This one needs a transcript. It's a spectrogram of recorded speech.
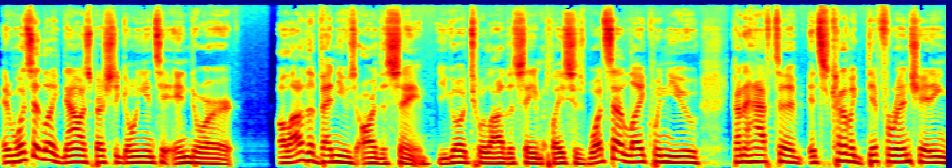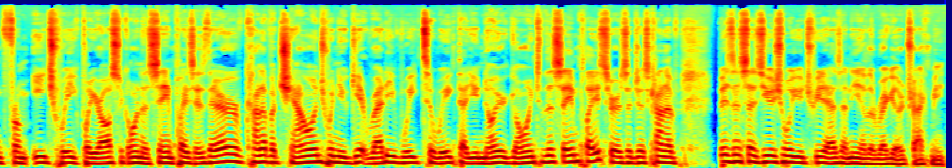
And what's it like now, especially going into indoor? A lot of the venues are the same. You go to a lot of the same places. What's that like when you kind of have to? It's kind of like differentiating from each week, but you're also going to the same place. Is there kind of a challenge when you get ready week to week that you know you're going to the same place, or is it just kind of business as usual? You treat it as any other regular track meet?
